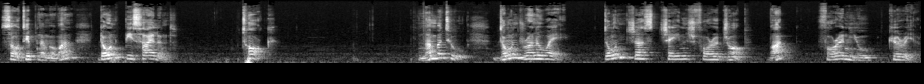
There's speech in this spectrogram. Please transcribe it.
So, tip number one don't be silent, talk. Number two, don't run away. Don't just change for a job, but for a new career.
